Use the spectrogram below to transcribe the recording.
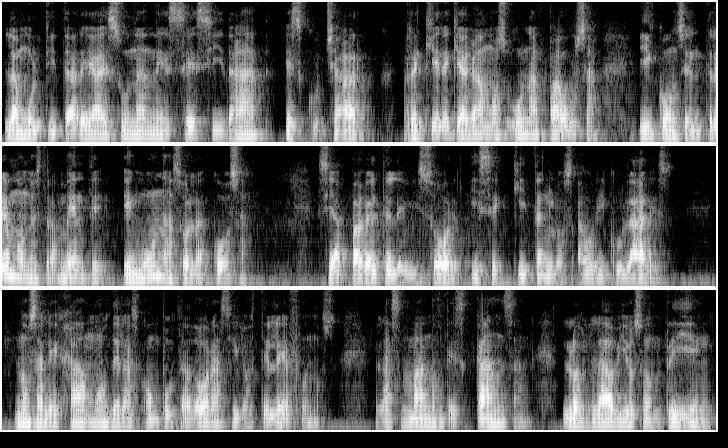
la multitarea es una necesidad, escuchar requiere que hagamos una pausa y concentremos nuestra mente en una sola cosa. Se apaga el televisor y se quitan los auriculares. Nos alejamos de las computadoras y los teléfonos las manos descansan, los labios sonríen,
